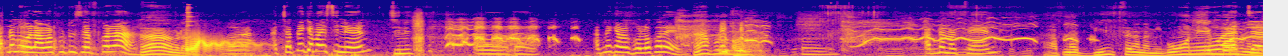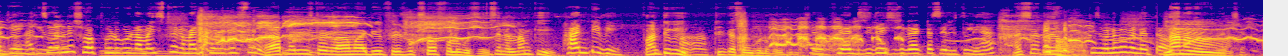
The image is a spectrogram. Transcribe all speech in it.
আপনার মোবাইলে আমার ফটো সেভ করা? হ্যাঁ ম্যাডাম। আচ্ছা আপনি কেমন ছিলেন চিনি। ও। আপনি কেমন ফলো করেন? হ্যাঁ ফলো করি। ও, আপনি আমার ফ্রেন্ড আপনার বিগ ফ্যান আমি অনেক বড় আচ্ছা আচ্ছা আপনি সব ফলো করুন আমার ইনস্টাগ্রাম আইডি ফলো হ্যাঁ আপনার ইনস্টাগ্রাম আইডি ফেসবুক সব ফলো করছি। চ্যানেল নাম কি? Fun TV. Fun TV? হ্যাঁ। ঠিক আছে আমি ফলো করে দিই ফ্রেন্ড যদি এসেছিল একটা সেলফি তুলি হ্যাঁ? আচ্ছা কিছু মনে করবেন না তো? না না না আচ্ছা।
